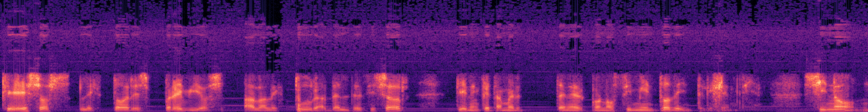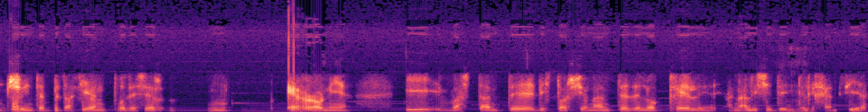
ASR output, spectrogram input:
que esos lectores previos a la lectura del decisor tienen que también tener conocimiento de inteligencia. Si no, su interpretación puede ser mm, errónea y bastante distorsionante de lo que el análisis de inteligencia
